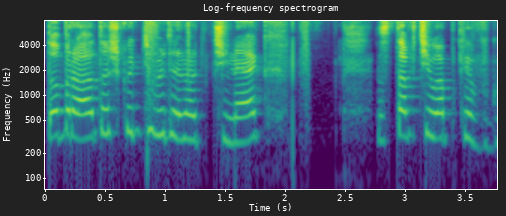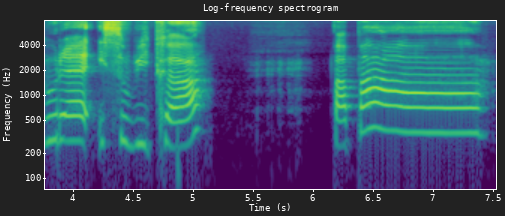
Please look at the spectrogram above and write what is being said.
Dobra, to już kończymy ten odcinek. Zostawcie łapkę w górę i subika. Pa, pa!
